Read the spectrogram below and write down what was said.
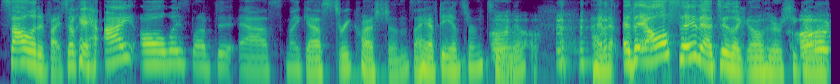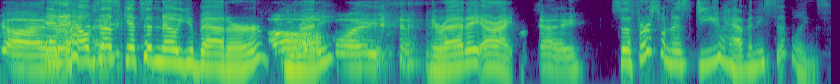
Solid advice. Okay, I always love to ask my guests three questions. I have to answer them oh, too. Oh, no. and, and they all say that too, like, oh, here she oh, goes. Oh, God. And it helps us get to know you better. Oh, you ready? boy. you ready? All right. Okay. So the first one is Do you have any siblings?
